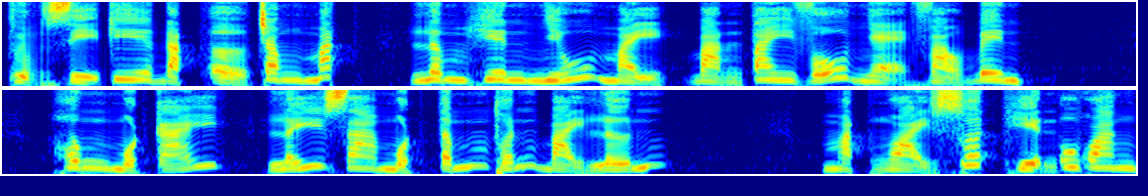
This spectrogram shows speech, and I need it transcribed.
Tưởng gì kia đặt ở trong mắt. Lâm Hiên nhíu mày, bàn tay vỗ nhẹ vào bên. Hung một cái, lấy ra một tấm thuẫn bài lớn. Mặt ngoài xuất hiện ô quang,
